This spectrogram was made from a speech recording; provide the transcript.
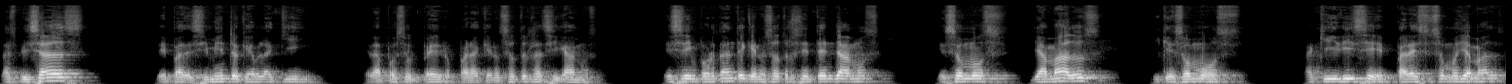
Las pisadas de padecimiento que habla aquí el apóstol Pedro, para que nosotros las sigamos. Es importante que nosotros entendamos que somos llamados y que somos, aquí dice, para eso somos llamados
